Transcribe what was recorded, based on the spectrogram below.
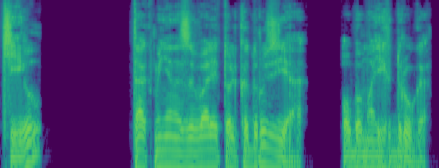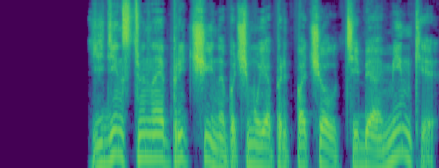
«Килл?» Так меня называли только друзья, оба моих друга. Единственная причина, почему я предпочел тебя, Минке,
